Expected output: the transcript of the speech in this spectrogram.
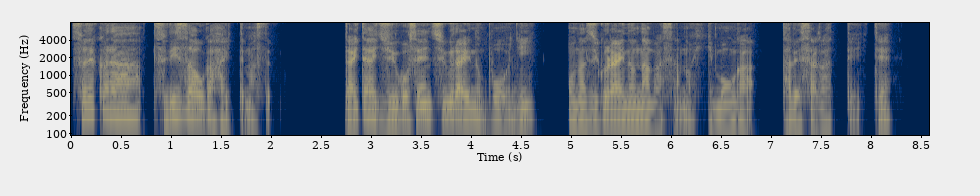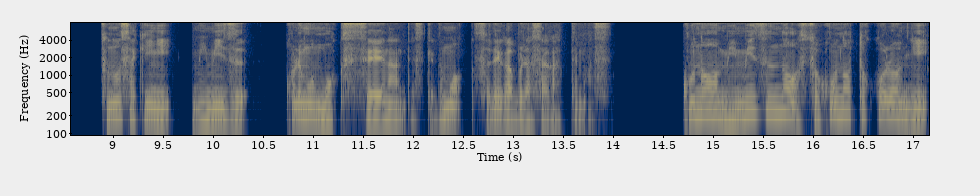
それから釣り竿が入ってます。だいたい15センチぐらいの棒に同じぐらいの長さの紐が垂れ下がっていて、その先にミミズ、これも木製なんですけども、それがぶら下がってます。このミミズの底のところに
